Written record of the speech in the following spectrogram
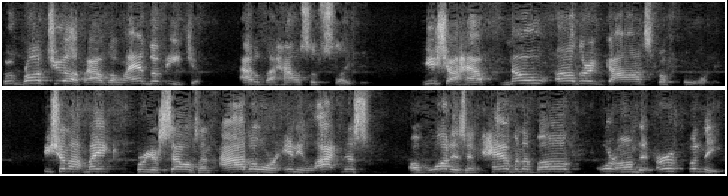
who brought you up out of the land of Egypt, out of the house of slavery. You shall have no other gods before me. You shall not make for yourselves an idol or any likeness of what is in heaven above, or on the earth beneath,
